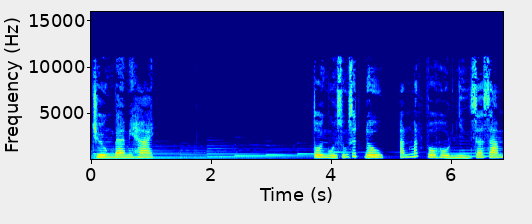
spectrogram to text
Chương 32 Tôi ngồi xuống xích đu, ánh mắt vô hồn nhìn xa xăm.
